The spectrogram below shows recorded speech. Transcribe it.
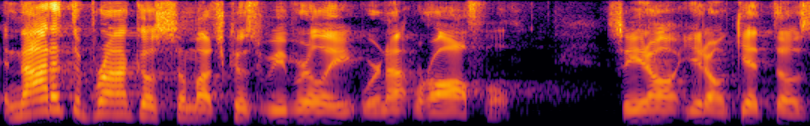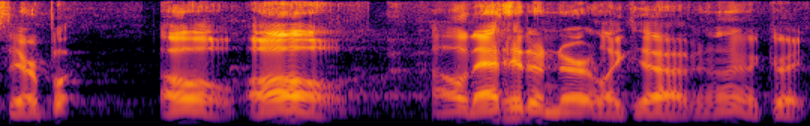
and not at the Broncos so much because we really we're not we're awful. So you don't you don't get those there. But oh oh oh that hit a nerve. Like yeah, great.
